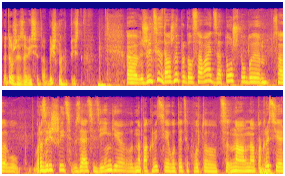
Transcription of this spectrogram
то это уже зависит обычно от приставов. Э, жильцы должны проголосовать за то, чтобы разрешить взять деньги на покрытие вот этих вот э, на, на покрытие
